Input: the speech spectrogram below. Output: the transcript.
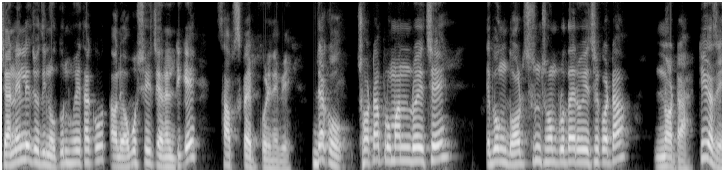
চ্যানেলে যদি নতুন হয়ে থাকো, তাহলে অবশ্যই চ্যানেলটিকে সাবস্ক্রাইব করে নেবে। দেখো, ছটা প্রমাণ রয়েছে এবং দর্শন সম্প্রদায় রয়েছে কটা? নটা, ঠিক আছে?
